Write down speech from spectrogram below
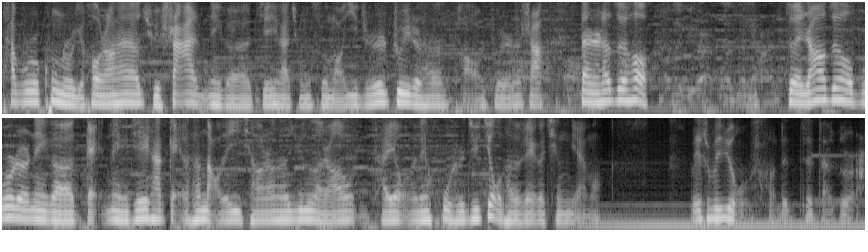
他不是控制以后，然后他要去杀那个杰西卡琼斯嘛，一直追着他跑，追着他杀，但是他最后。对，然后最后不是那个给那个杰西卡给了他脑袋一枪，让他晕了，然后才有了那护士去救他的这个情节吗？没什么用，操，这这大个儿，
